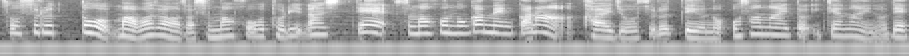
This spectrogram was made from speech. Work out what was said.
そうすると、まあ、わざわざスマホを取り出してスマホの画面から解錠するっていうのを押さないといけないので、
